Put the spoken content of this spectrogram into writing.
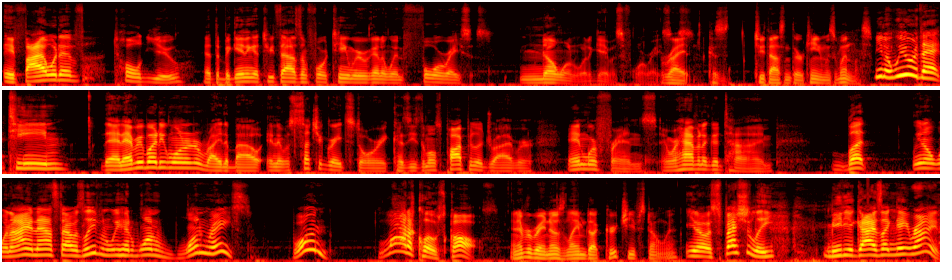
if I would have told you at the beginning of 2014 we were going to win four races, no one would have gave us four races. Right, because 2013 was winless. You know, we were that team that everybody wanted to write about, and it was such a great story because he's the most popular driver, and we're friends, and we're having a good time. But you know, when I announced I was leaving, we had won one race, one, a lot of close calls. And everybody knows lame duck crew chiefs don't win. You know, especially media guys like Nate Ryan.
